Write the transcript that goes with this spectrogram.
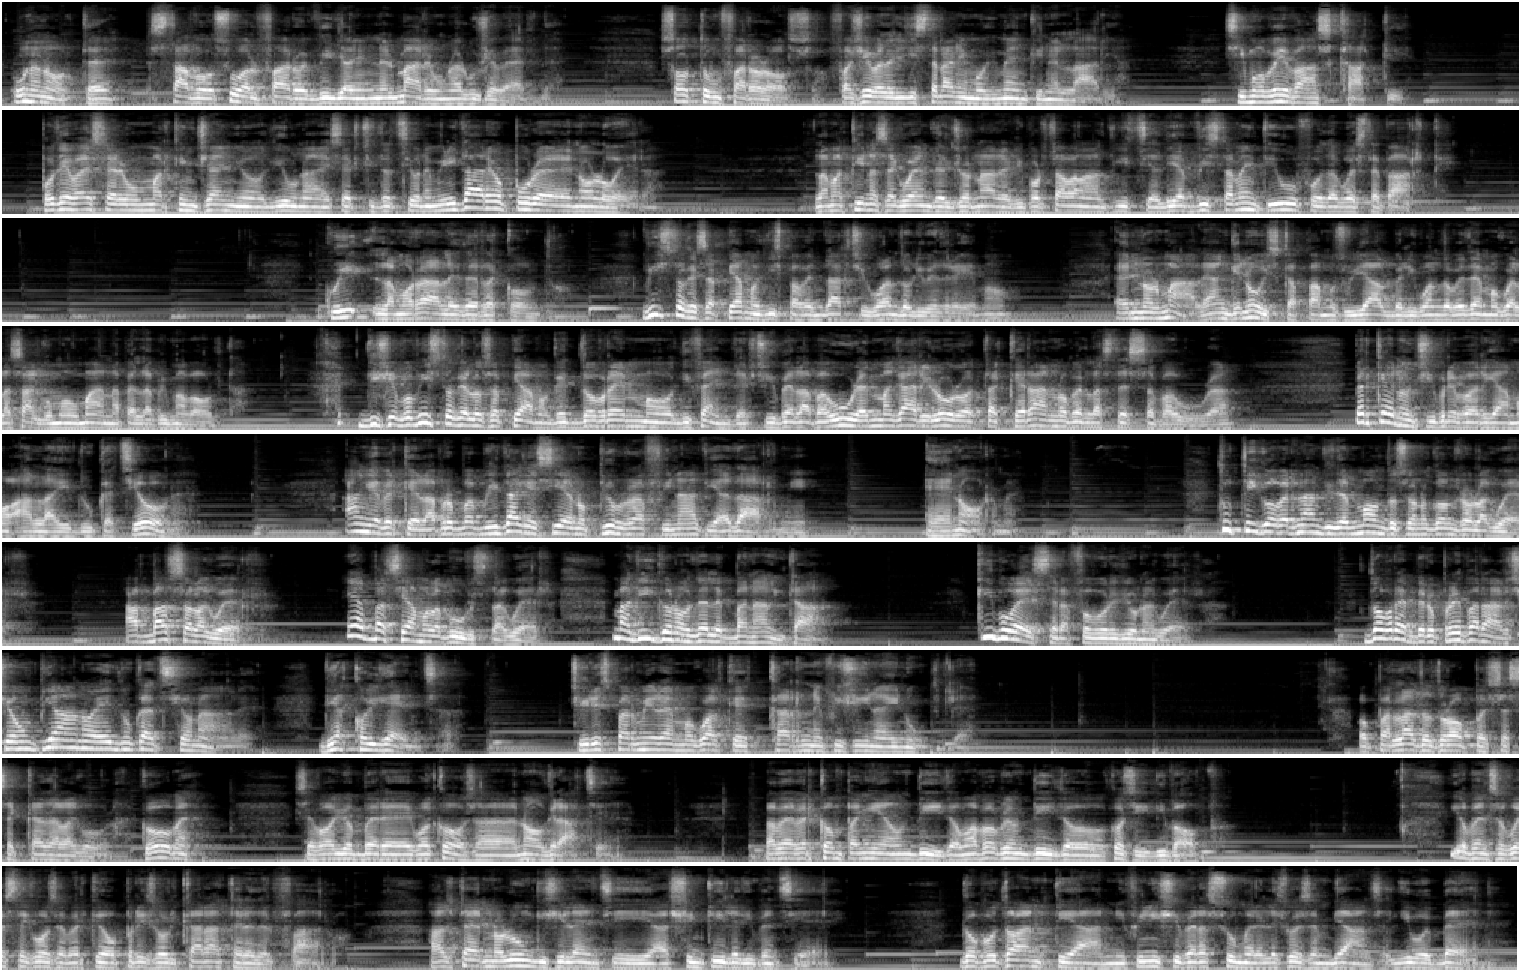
Una notte stavo su al faro e vidi nel mare una luce verde sotto un faro rosso, faceva degli strani movimenti nell'aria. Si muoveva a scatti. Poteva essere un marchingegno di una esercitazione militare oppure non lo era. La mattina seguente il giornale riportava la notizia di avvistamenti UFO da queste parti. Qui la morale del racconto. Visto che sappiamo di spaventarci quando li vedremo, è normale, anche noi scappammo sugli alberi quando vedemmo quella sagoma umana per la prima volta. Dicevo, visto che lo sappiamo che dovremmo difenderci per la paura e magari loro attaccheranno per la stessa paura, perché non ci prepariamo alla educazione? Anche perché la probabilità che siano più raffinati ad armi è enorme. Tutti i governanti del mondo sono contro la guerra. Abbassa la guerra. E abbassiamola pure sta guerra. Ma dicono delle banalità. Chi può essere a favore di una guerra? Dovrebbero prepararci a un piano educazionale, di accoglienza. Ci risparmieremmo qualche carneficina inutile. Ho parlato troppo e si è seccata la gola. Come? Se voglio bere qualcosa, no, grazie. Vabbè, per compagnia un dito, ma proprio un dito così di pop. Io penso queste cose perché ho preso il carattere del faro. Alterno lunghi silenzi a scintille di pensieri. Dopo tanti anni finisci per assumere le sue sembianze, gli vuoi bene.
